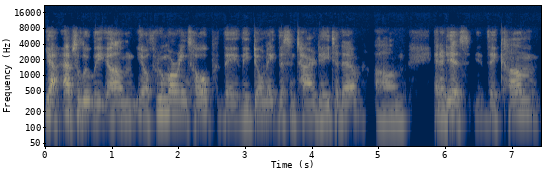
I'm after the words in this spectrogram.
Yeah, absolutely. Um, you know, through Maureen's Hope, they they donate this entire day to them, um, and it is they come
